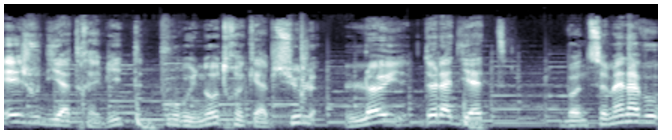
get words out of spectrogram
et je vous dis à très vite pour une autre capsule, l'œil de la diète. Bonne semaine à vous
